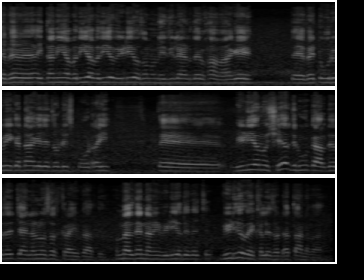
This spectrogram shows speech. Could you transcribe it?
ਤੇ ਫਿਰ ਇਦਾਂ ਦੀਆਂ ਵਧੀਆ ਵਧੀਆ ਵੀਡੀਓ ਤੁਹਾਨੂੰ ਨਿਊਜ਼ੀਲੈਂਡ ਤੇ ਵਿਖਾਵਾਂਗੇ। ਤੇ ਫਿਰ ਟੂਰ ਵੀ ਕੱਢਾਂਗੇ ਜੇ ਤੁਹਾਡੀ ਸਪੋਰਟ ਰਹੀ। ਤੇ ਵੀਡੀਓ ਨੂੰ ਸ਼ੇਅਰ ਜ਼ਰੂਰ ਕਰ ਦਿਓ ਤੇ ਚੈਨਲ ਨੂੰ ਸਬਸਕ੍ਰਾਈਬ ਕਰ ਦਿਓ। ਮਿਲਦੇ ਨਵੀਂ ਵੀਡੀਓ ਦੇ ਵਿੱਚ। ਵੀਡੀਓ ਵੇਖਣ ਲਈ ਤੁਹਾਡਾ ਧੰਨਵਾਦ।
